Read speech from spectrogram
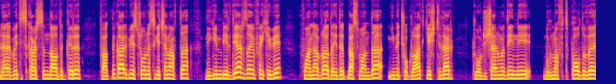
Real Betis karşısında aldıkları farklı galibiyet sonrası geçen hafta ligin bir diğer zayıf ekibi Fuenlabrada'yı deplasmanda yine çok rahat geçtiler. Giorgio Chermadini, Bruno Fittipaldo ve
